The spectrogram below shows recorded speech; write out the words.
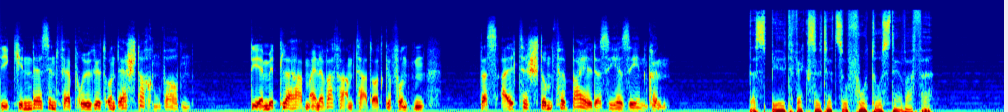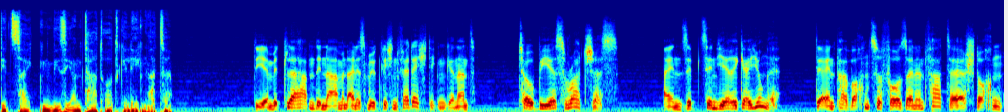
Die Kinder sind verprügelt und erstochen worden. Die Ermittler haben eine Waffe am Tatort gefunden, das alte stumpfe Beil, das Sie hier sehen können. Das Bild wechselte zu Fotos der Waffe. Die zeigten, wie sie am Tatort gelegen hatte. Die Ermittler haben den Namen eines möglichen Verdächtigen genannt. Tobias Rogers. Ein 17-jähriger Junge, der ein paar Wochen zuvor seinen Vater erstochen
